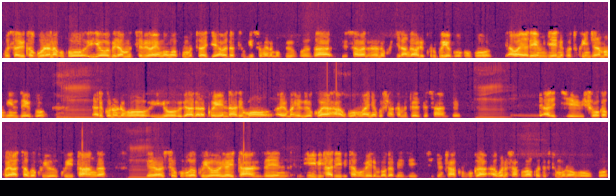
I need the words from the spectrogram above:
gusa bikagorana kuko iyo biramutse bibaye ngombwa ko umuturage aba adafite ubwisungane mu kwivuza bisaba nanone kugira ngo abe ari ku rwego kuko yaba yarembye niko twinjiramo nk'inzego. Mm, ariko noneho iyo bigaragara ko yenda harimo ayo mahirwe yo kuba yahabwa uwo mwanya gushaka mituweli de sante mm, hari igihe bishoboka ko yasabwa kuyi- kuyitanga. Mm. rero si ukuvuga ko iyo yayitanze ntibihari bitamubera imbogamizi. Si ibyo nshaka kuvuga ahubwo nashaka kuvuga ko dufite umurongo w'uko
